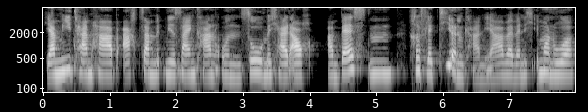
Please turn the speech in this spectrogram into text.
ja Me-Time habe, achtsam mit mir sein kann und so mich halt auch am besten reflektieren kann, ja, weil wenn ich immer nur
